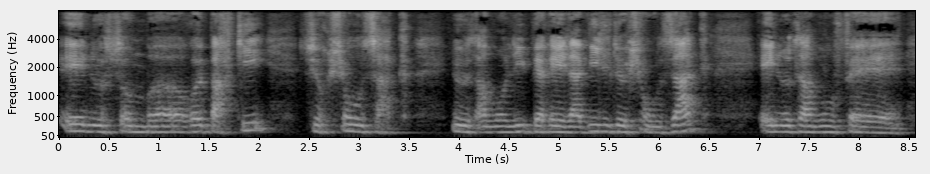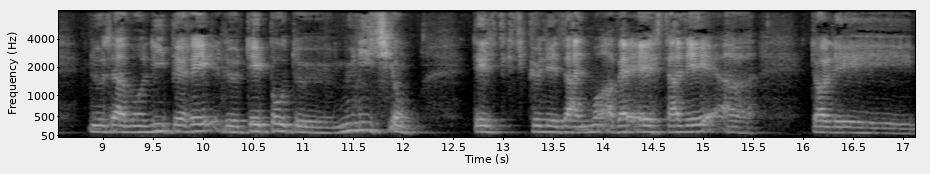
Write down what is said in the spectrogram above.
et nous sommes euh, repartis sur Chonzac. Nous avons libéré la ville de Chonzac et nous avons fait nous avons libéré le dépôt de munitions que les Allemands avaient installé euh, dans, les,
